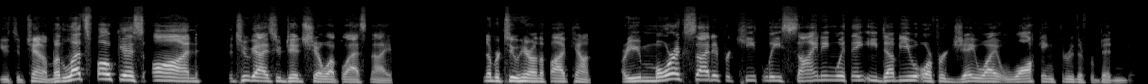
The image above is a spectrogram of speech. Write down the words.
YouTube channel. But let's focus on the two guys who did show up last night. Number two here on the five count. Are you more excited for Keith Lee signing with AEW or for Jay White walking through the forbidden door?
